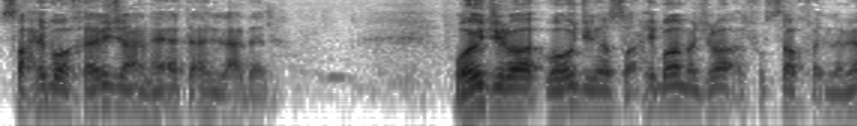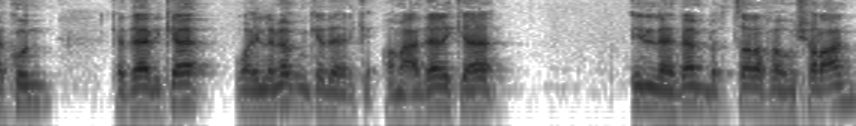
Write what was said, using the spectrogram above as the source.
صاحبها خارجا عن هيئة أهل العدالة. ويجرى, وأجري صاحبها مجراء الفساق فإن لم يكن كذلك وإن لم يكن كذلك. ومع ذلك إلا ذنب اقترفه شرعا.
